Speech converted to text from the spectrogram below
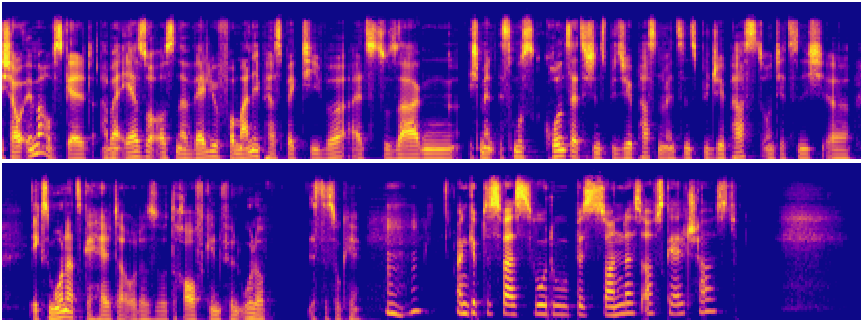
ich schaue immer aufs Geld, aber eher so aus einer Value for Money Perspektive, als zu sagen, ich meine, es muss grundsätzlich ins Budget passen. Wenn es ins Budget passt und jetzt nicht äh, x Monatsgehälter oder so draufgehen für einen Urlaub, ist das okay. Mhm. Und gibt es was, wo du besonders aufs Geld schaust?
